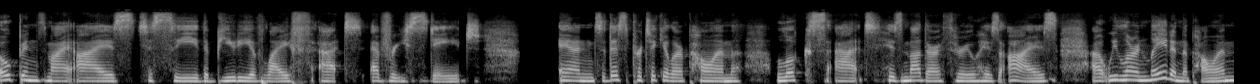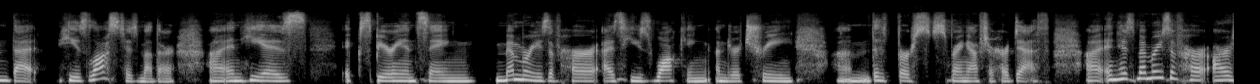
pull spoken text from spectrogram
opens my eyes to see the beauty of life at every stage. And this particular poem looks at his mother through his eyes. Uh, we learn late in the poem that he's lost his mother uh, and he is experiencing memories of her as he's walking under a tree um, the first spring after her death. Uh, and his memories of her are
